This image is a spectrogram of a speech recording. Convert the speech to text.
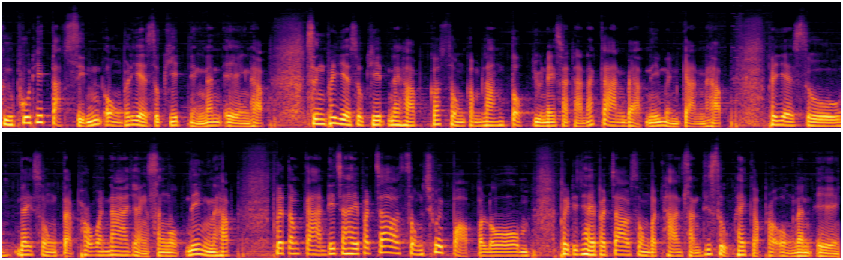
คือผู้ที่ตัดสินองค์พระเยซูคริสต์อย่างนั่นเองครับ ซึ่งพระเยซูคริสต์นะครับก็ทรงกำลังตกอยู่ในสถานการณ์แบบนี้เหมือนกันครับ พระเยซูได้ทรงแต่ภาวนาอย่างสงบนิ่งนะครับ เพื่อต้องการที่จะให้พระเจ้าทรงช่วยปลอบประโลม เพื่อที่จะให้พระเจ้าทรงประทานสันติสุขให้กับพระองค์นั่นเอง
